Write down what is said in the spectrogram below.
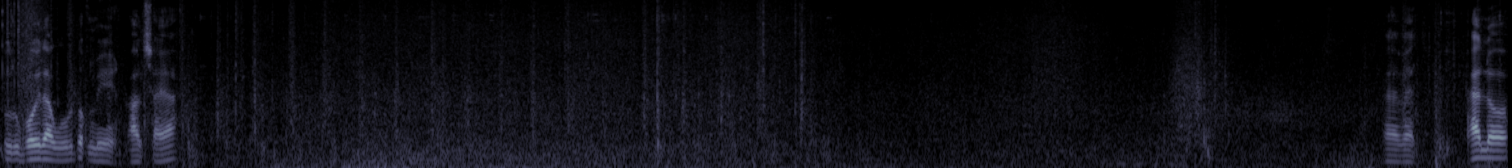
Turboyu da vurduk mu alçaya? Evet. Hello.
